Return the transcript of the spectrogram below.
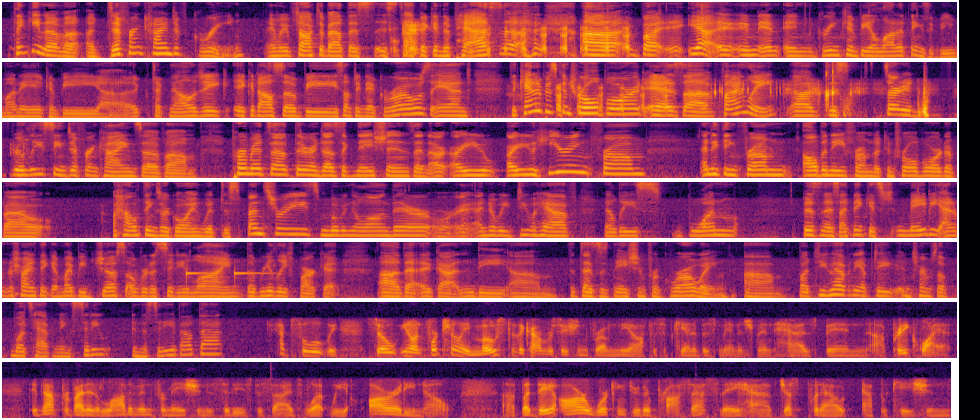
Thinking of a, a, different kind of green, and we've talked about this, this okay. topic in the past, uh, uh, but yeah, and, and, and, green can be a lot of things. It can be money, it can be uh, technology, it could also be something that grows. And the Cannabis Control Board has uh, finally uh, just started releasing different kinds of um, permits out there and designations. And are, are you are you hearing from anything from Albany from the control board about how things are going with dispensaries moving along there? Or I know we do have at least one business. I think it's maybe I'm trying to think. It might be just over the city line, the Relief Market, uh, that had gotten the um, the designation for growing. Um, but do you have any update in terms of what's happening city in the city about that? Absolutely. So, you know, unfortunately, most of the conversation from the Office of Cannabis Management has been uh, pretty quiet. They've not provided a lot of information to cities besides what we already know. Uh, but they are working through their process. They have just put out applications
